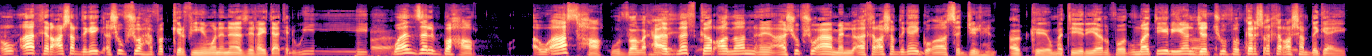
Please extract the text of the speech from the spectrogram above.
وآخر 10 دقائق أشوف شو حفكر فيه وأنا نازل. هي تاعت الوي وأنزل البحر. واصحى وتضلك عايش. اتذكر اذن أشوف شو عامل آخر 10 دقائق وأسجلهن. okay و material خذ و material جد شوف فكرش آخر 10 دقائق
